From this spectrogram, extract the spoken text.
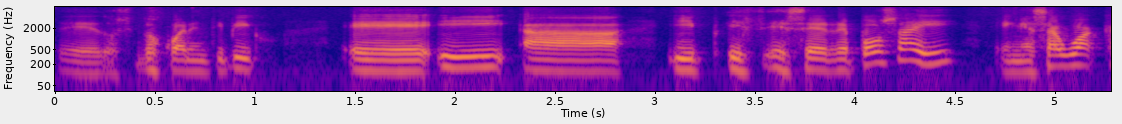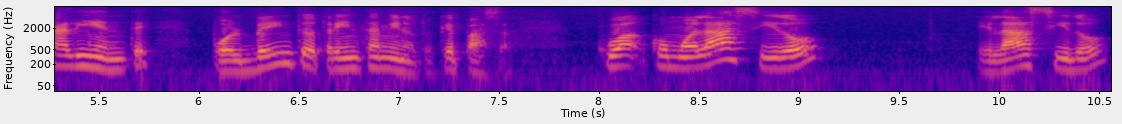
240 y pico, eh, ah, y, se reposa ahí en esa agua caliente por 20 o 30 minutos. ¿Qué pasa? Como el ácido, el ácido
